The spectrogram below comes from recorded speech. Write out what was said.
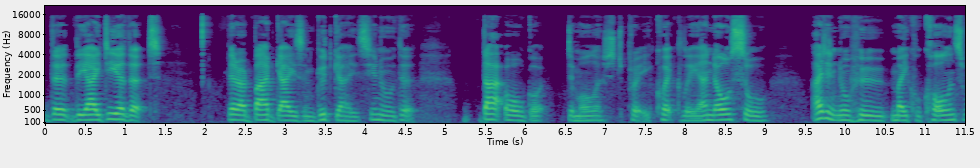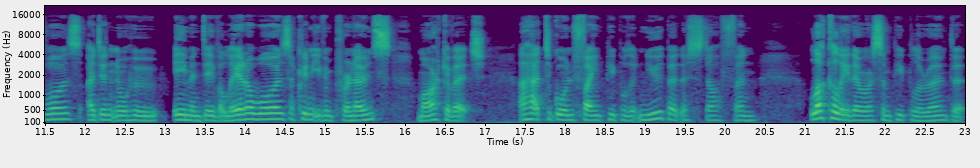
The the idea that there are bad guys and good guys, you know, that that all got demolished pretty quickly, and also. I didn't know who Michael Collins was. I didn't know who Eamon de Valera was. I couldn't even pronounce Markievicz. I had to go and find people that knew about this stuff. And luckily there were some people around that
